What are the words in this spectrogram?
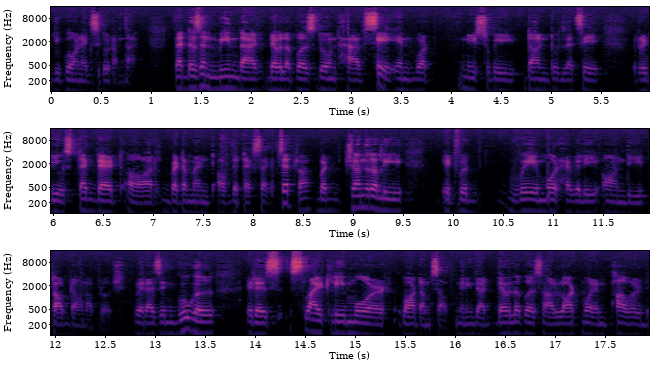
you go and execute on that. That doesn't mean that developers don't have say in what needs to be done to let's say reduce tech debt or betterment of the tech stack etc but generally it would weigh more heavily on the top down approach. Whereas in google it is slightly more bottoms up meaning that developers are a lot more empowered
